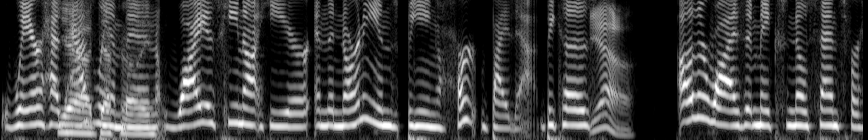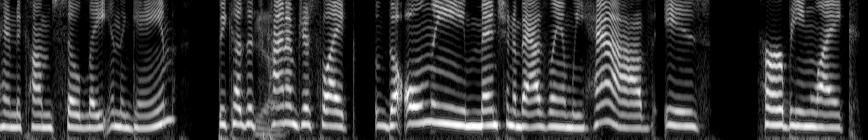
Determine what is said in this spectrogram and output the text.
where has Yeah, Aslan definitely. been? Why is he not here? And the Narnians being hurt by that because yeah otherwise it makes no sense for him to come so late in the game because it's Yeah. kind of just like the only mention of Aslan we have is her being like,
